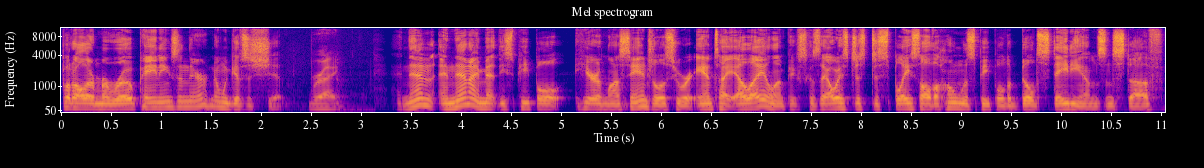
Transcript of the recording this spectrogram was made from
Put all our Miró paintings in there? No one gives a shit. Right. And then and then I met these people here in Los Angeles who were anti-LA Olympics because they always just displace all the homeless people to build stadiums and stuff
